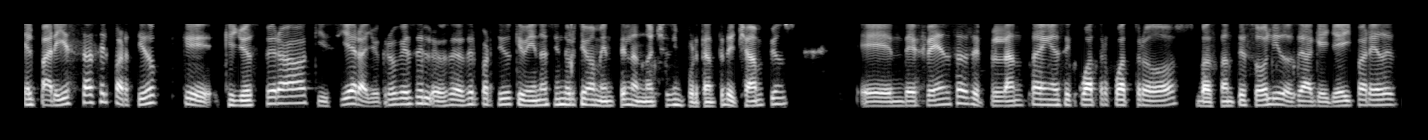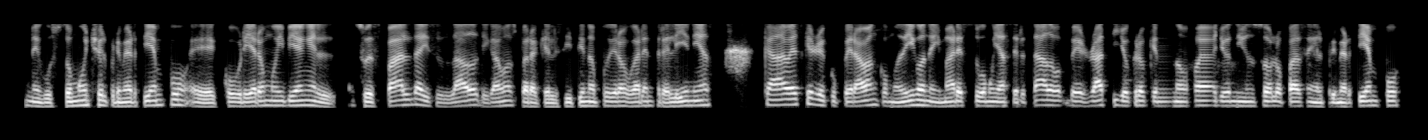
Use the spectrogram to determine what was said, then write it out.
el París hace el partido que, que, yo esperaba que hiciera. Yo creo que es el, o sea, es el partido que viene haciendo últimamente en las noches importantes de Champions. En defensa se planta en ese 4-4-2 bastante sólido, o sea, Gueye y Paredes me gustó mucho el primer tiempo, eh, cubrieron muy bien el, su espalda y sus lados, digamos, para que el City no pudiera jugar entre líneas. Cada vez que recuperaban, como digo, Neymar estuvo muy acertado, Berratti yo creo que no falló ni un solo pase en el primer tiempo,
